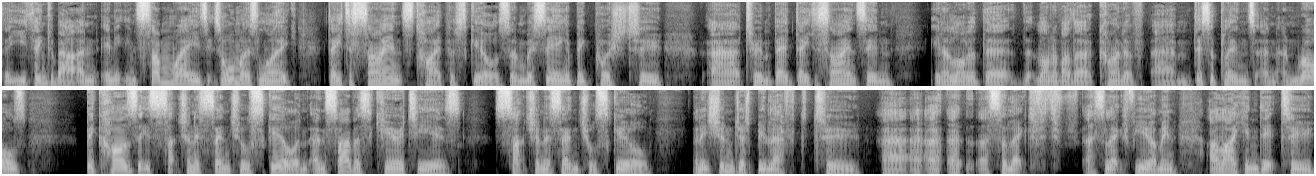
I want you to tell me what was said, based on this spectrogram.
that you think about. And in, some ways, it's almost like data science type of skills. And we're seeing a big push to uh, to embed data science in in a lot of the a lot of other kind of um, disciplines and, and roles because it's such an essential skill. And, and cybersecurity is such an essential skill. And it shouldn't just be left to uh, a, a select a select few. I mean, I likened it to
